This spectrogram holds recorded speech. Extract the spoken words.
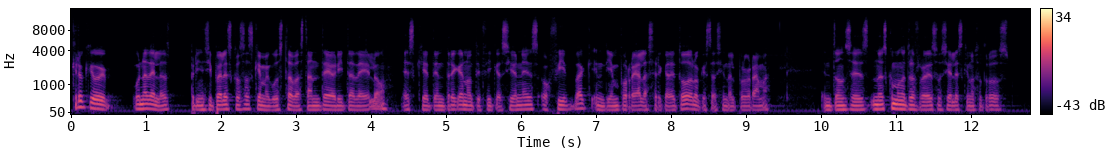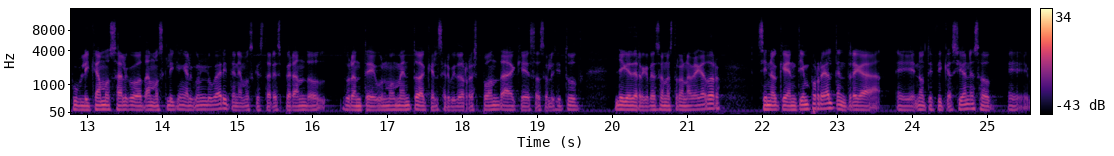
Creo que una de las principales cosas que me gusta bastante ahorita de Elo es que te entrega notificaciones o feedback en tiempo real acerca de todo lo que está haciendo el programa. Entonces, no es como en otras redes sociales que nosotros publicamos algo, damos clic en algún lugar y tenemos que estar esperando durante un momento a que el servidor responda, a que esa solicitud llegue de regreso a nuestro navegador, sino que en tiempo real te entrega eh, notificaciones o eh,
